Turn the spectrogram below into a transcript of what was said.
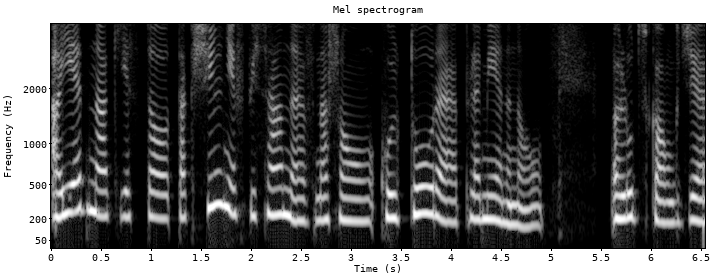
a jednak jest to tak silnie wpisane w naszą kulturę plemienną ludzką, gdzie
